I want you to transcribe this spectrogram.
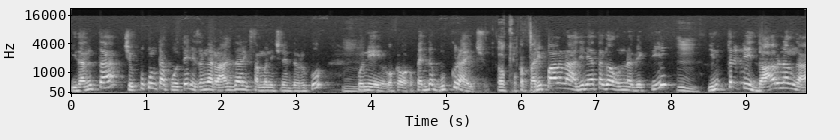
ఇదంతా చెప్పుకుంటా పోతే నిజంగా రాజధానికి సంబంధించినంత వరకు కొన్ని ఒక ఒక పెద్ద బుక్ రాయొచ్చు ఒక పరిపాలన అధినేతగా ఉన్న వ్యక్తి. ఇంతటి దారుణంగా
